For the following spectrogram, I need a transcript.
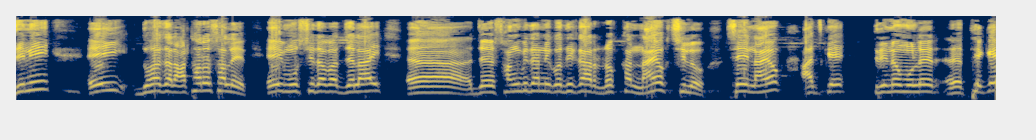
যিনি এই দু হাজার আঠারো সালের এই মুর্শিদাবাদ জেলায় যে সাংবিধানিক অধিকার রক্ষার নায়ক ছিল সেই নায়ক আজকে তৃণমূলের থেকে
